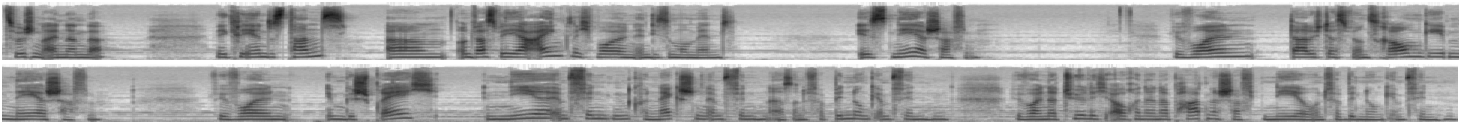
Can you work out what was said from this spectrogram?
zwischeneinander. Wir kreieren Distanz ähm, und was wir ja eigentlich wollen in diesem Moment, ist Nähe schaffen. Wir wollen dadurch, dass wir uns Raum geben, Nähe schaffen. Wir wollen im Gespräch Nähe empfinden, Connection empfinden, also eine Verbindung empfinden. Wir wollen natürlich auch in einer Partnerschaft Nähe und Verbindung empfinden.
